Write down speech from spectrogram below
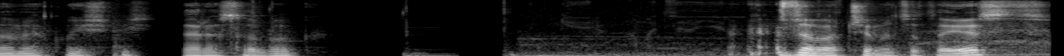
Mam jakąś misję zaraz obok. Zobaczymy, co to jest.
